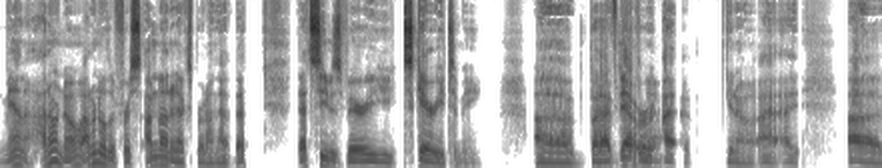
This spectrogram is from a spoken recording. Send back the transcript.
man, I don't know. I don't know the first. I'm not an expert on that. That that seems very scary to me. Uh, but I've never, Yeah. I, you know, I, I uh,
